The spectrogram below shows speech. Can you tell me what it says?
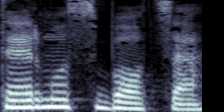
termos boca.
